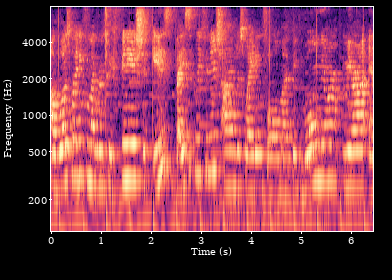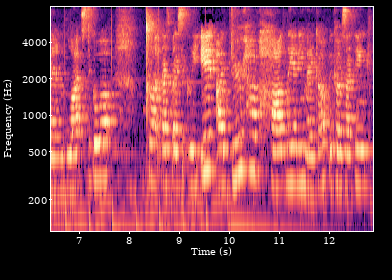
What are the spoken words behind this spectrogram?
I was waiting for my room to be finished. It is basically finished. I'm just waiting for my big wall mirror, mirror and lights to go up. But that's basically it. I do have hardly any makeup because I think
